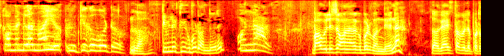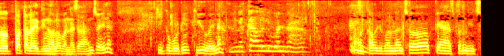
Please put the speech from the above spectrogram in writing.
कमेन्ट गर्नु है यो के को बोट हो? ल तिमीले के को बोट भन्थ्यौ अरे अनार। बाबुले चाहिँ अनारको बोट भन्थ्यो होइन? ल गाइज तपाईँले पत्ता पत्ता लगाइदिनु होला भन्न चाहन्छु होइन? के को बोट हो के होइन काउली बन्द अँ, काउली बन्धन छ प्याज पनि छ।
